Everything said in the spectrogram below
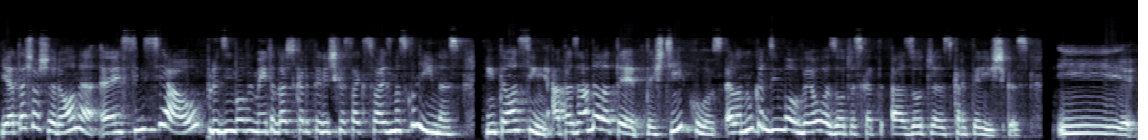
E a testosterona é essencial para o desenvolvimento das características sexuais masculinas. Então, assim, apesar dela ter testículos, ela nunca desenvolveu as outras, as outras características. E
